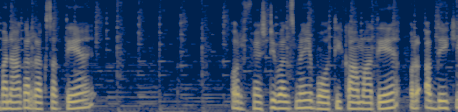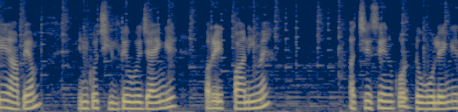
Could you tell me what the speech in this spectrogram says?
बनाकर रख सकते हैं। और फेस्टिवल्स में ये बहुत ही काम आते हैं। और अब देखिए यहाँ पे हम इनको छीलते हुए जाएँगे और एक पानी में अच्छे से इनको डुबो लेंगे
